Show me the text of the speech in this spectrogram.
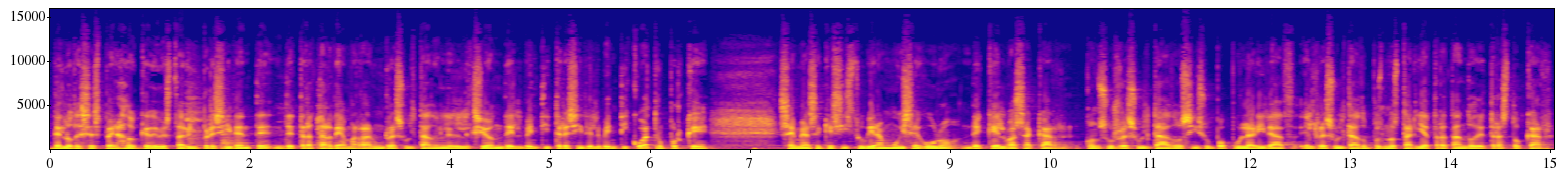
de lo desesperado que debe estar el presidente de tratar de amarrar un resultado en la elección del 23 y del 24, porque se me hace que si estuviera muy seguro de que él va a sacar con sus resultados y su popularidad el resultado, pues no estaría tratando de trastocar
